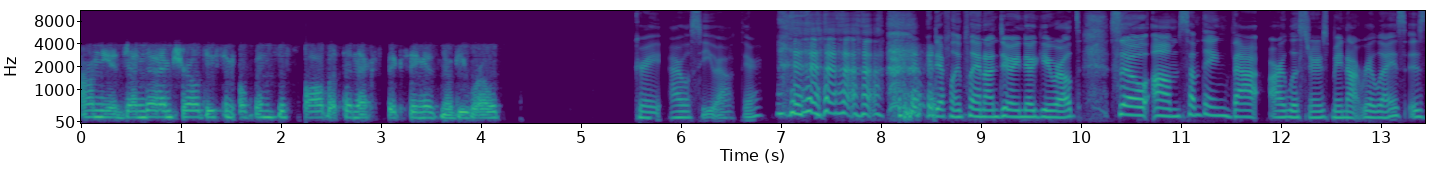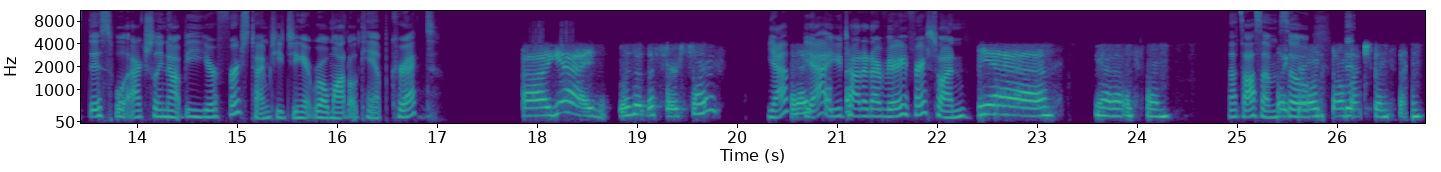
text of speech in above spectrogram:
on the agenda. I'm sure I'll do some opens this fall, but the next big thing is Nogi World. Great. I will see you out there. I definitely plan on doing Nogi World. So, um, something that our listeners may not realize is this will actually not be your first time teaching at Role Model Camp, correct? Uh, yeah, I, was it the first one? Yeah. Yeah. You taught at our very first one. Yeah, yeah, that was fun. That's awesome. Like so, so the- much since then.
